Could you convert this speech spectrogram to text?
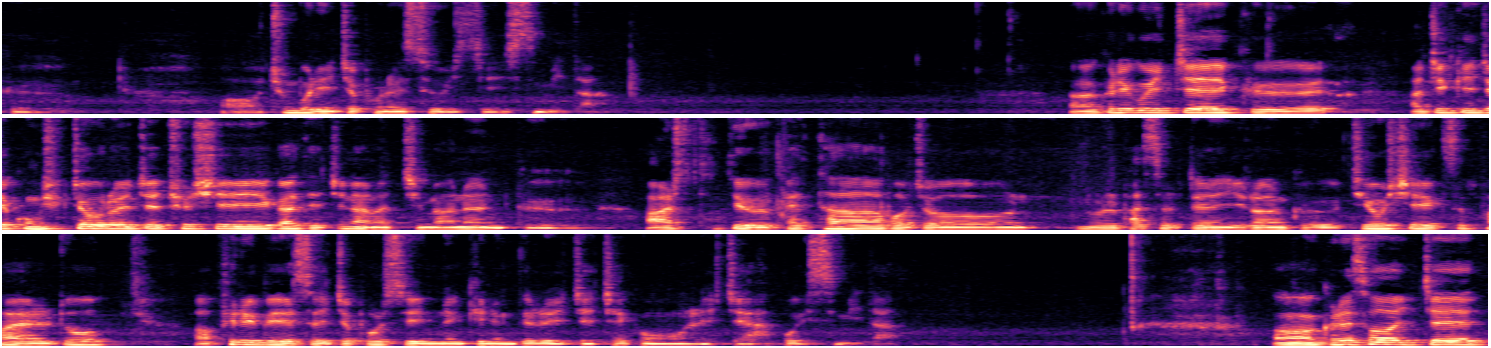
그 어, 충분히 이제 보낼 수 이제 있습니다. 어, 그리고 이제 그 아직 이제 공식적으로 이제 출시가 되진 않았지만은 그 RStudio 베타 버전을 봤을 때는 이런 그 docx 파일도 어, 프리뷰에서 이제 볼 수 있는 기능들을 이제 제공을 이제 하고 있습니다. 어, 그래서 이제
